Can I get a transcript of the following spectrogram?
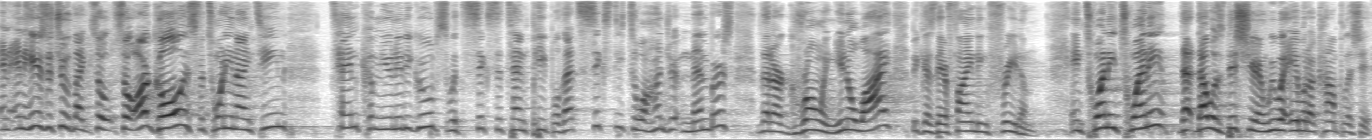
And, and here's the truth like, so, so our goal is for 2019 10 community groups with six to 10 people. That's 60 to 100 members that are growing. You know why? Because they're finding freedom. In 2020, that, that was this year, and we were able to accomplish it.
